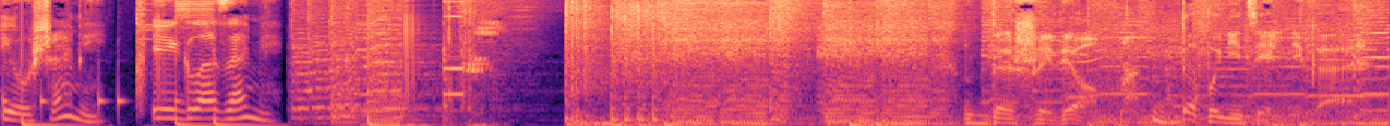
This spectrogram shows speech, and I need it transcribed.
И ушами, и глазами. Доживем до понедельника.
